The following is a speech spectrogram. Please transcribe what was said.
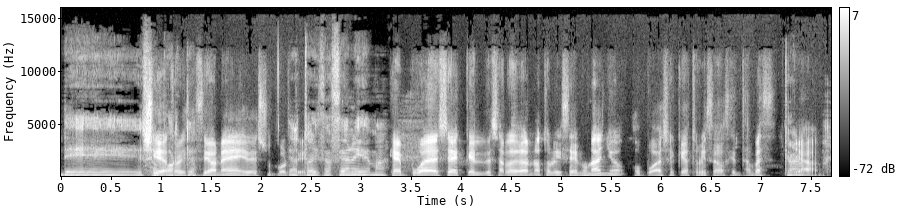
de Sí, de soporte, actualizaciones y de de soporte. actualizaciones y demás. Que puede ser que el desarrollador no actualice en un año o puede ser que actualice 200 veces. Claro. Ya-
